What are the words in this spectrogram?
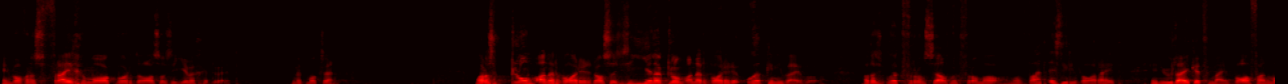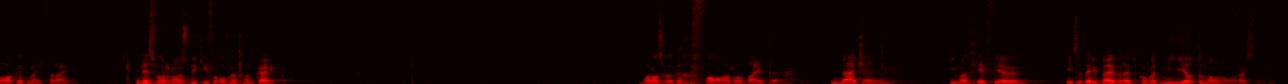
en waarvan ons vrygemaak word daar's ons die ewige dood. En dit maak sin. Maar daar's 'n klomp ander waarhede. Daar's 'n hele klomp ander waarhede ook in die Bybel. Wat ons ook vir onsself moet vra, maar, maar wat is hierdie waarheid en hoe lyk dit vir my? Waarvan maak dit my vry? En dis waarna ons bietjie vanoggend gaan kyk. Maar daar's ook 'n gevaar daar buite. Imagine iemand gee vir jou iets wat uit die Bybel uitkom wat nie heeltemal waar is nie.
